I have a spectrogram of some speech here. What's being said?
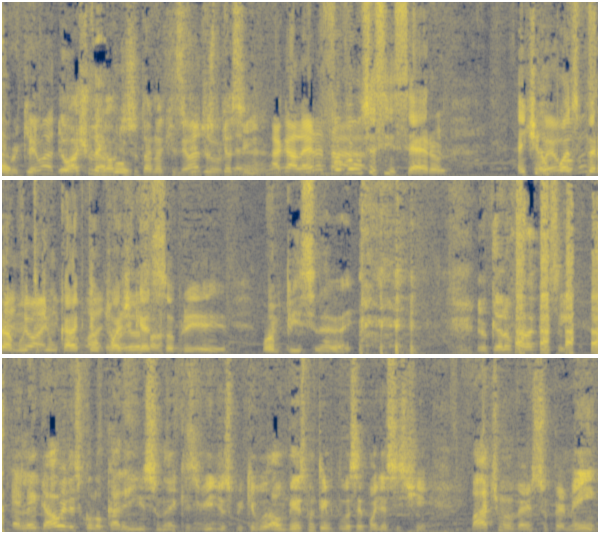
não. Porque eu dúvida. acho legal Acabou. disso estar no Veio uma Xvideos, porque dúvida, assim. A galera tá... Vamos ser sinceros. A gente não eu pode esperar você, muito de um Johnny, cara que tem um Johnny. Podcast sobre One Piece, né, velho? Eu quero falar que assim, é legal eles colocarem isso no Xvideos, porque ao mesmo tempo que você pode assistir Batman vs Superman,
